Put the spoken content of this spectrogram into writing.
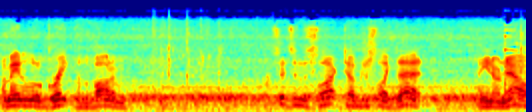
I made a little grate for the bottom sits in the slack tub just like that. And, you know, now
